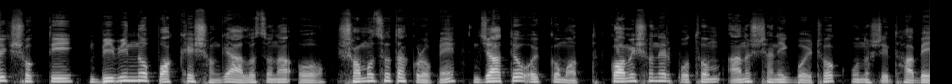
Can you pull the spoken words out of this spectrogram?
শরিক শক্তি বিভিন্ন পক্ষের সঙ্গে আলোচনা ও সমঝোতা ক্রমে জাতীয় ঐক্যমত কমিশনের প্রথম আনুষ্ঠানিক বৈঠক অনুষ্ঠিত হবে।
